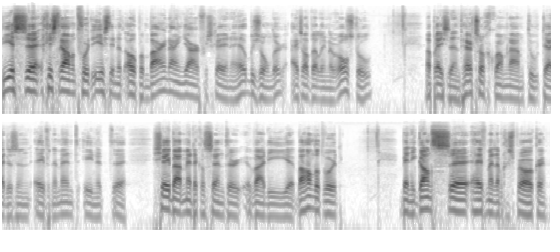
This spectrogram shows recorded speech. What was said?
Die is uh, gisteravond voor het eerst in het openbaar na een jaar verschenen. Heel bijzonder. Hij zat wel in een rolstoel. Maar president Herzog kwam naar hem toe tijdens een evenement in het uh, Sheba Medical Center waar hij behandeld wordt. Benny Gans heeft met hem gesproken.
